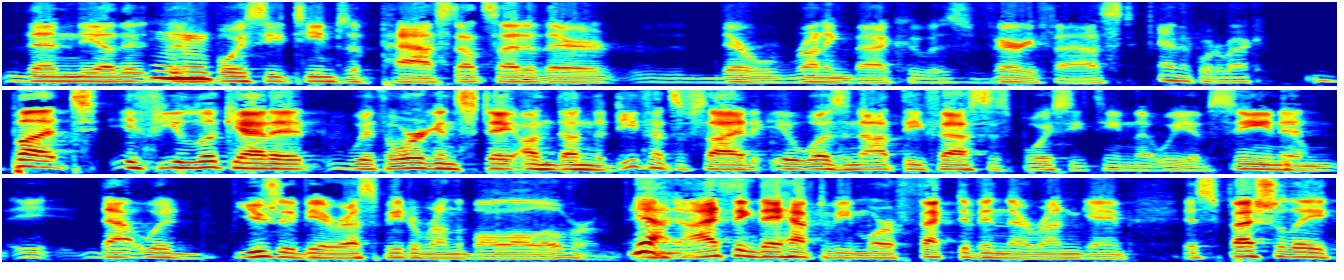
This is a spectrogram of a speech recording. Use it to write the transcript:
than the other than Mhm. Boise teams have passed outside of their their running back who was very fast. And the quarterback. But if you look at it with Oregon State on, on the defensive side, it was not the fastest Boise team that we have seen, and i- that would usually be a recipe to run the ball all over them. Yeah. and I think they have to be more effective in their run game, especially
